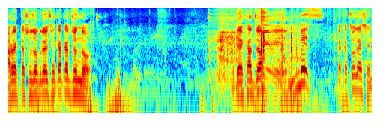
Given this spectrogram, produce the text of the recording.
আরও একটা সুযোগ রয়েছে কাকার জন্য। দেখা যাবে। মিস, কাকা চলে আসেন।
